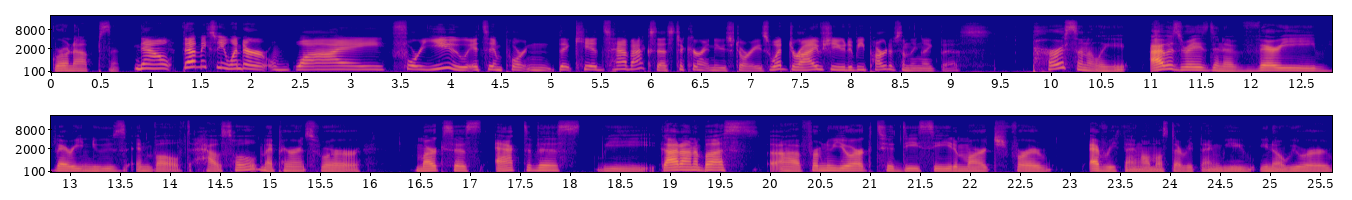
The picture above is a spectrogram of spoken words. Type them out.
grown ups. Now, that makes me wonder why, for you, it's important that kids have access to current news stories. What drives you to be part of something like this? Personally, I was raised in a very, very news involved household. My parents were Marxist activists. We got on a bus uh, from New York to DC to march for everything, almost everything. We, you know, we were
